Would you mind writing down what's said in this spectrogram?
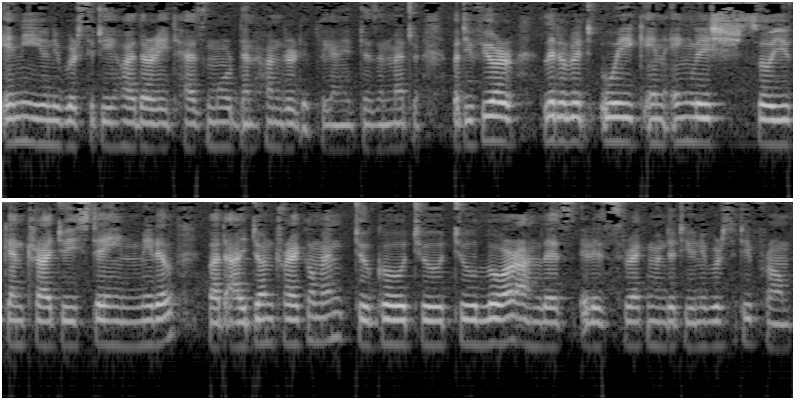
any university. Whether it has more than 100 applicants it doesn't matter. But if you are a little bit weak in English so you can try to stay in middle. But I don't recommend to go to too lower unless it is recommended university from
